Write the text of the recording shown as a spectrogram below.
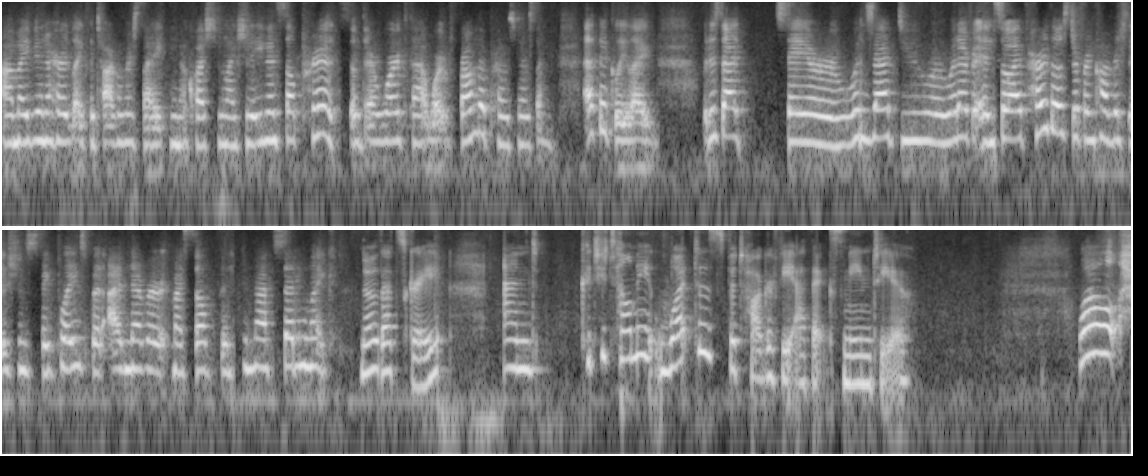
Um, I've even heard like photographers like you know question like should they even sell prints of their work that work from the protest like ethically like what does that say or what does that do or whatever. And so I've heard those different conversations take place but I've never myself been in that setting like no that's great. And could you tell me what does photography ethics mean to you? Well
